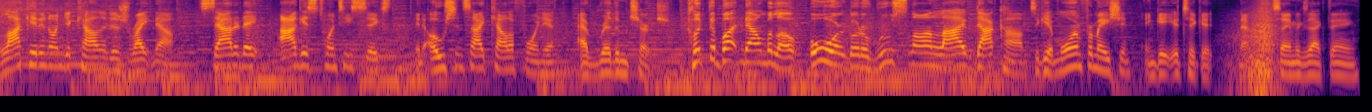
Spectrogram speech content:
Lock it in on your calendars right now. Saturday, August 26th in Oceanside, California at Rhythm Church. Click the button down below or go to RuslanLive.com to get more information and get your ticket now. Same exact thing.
